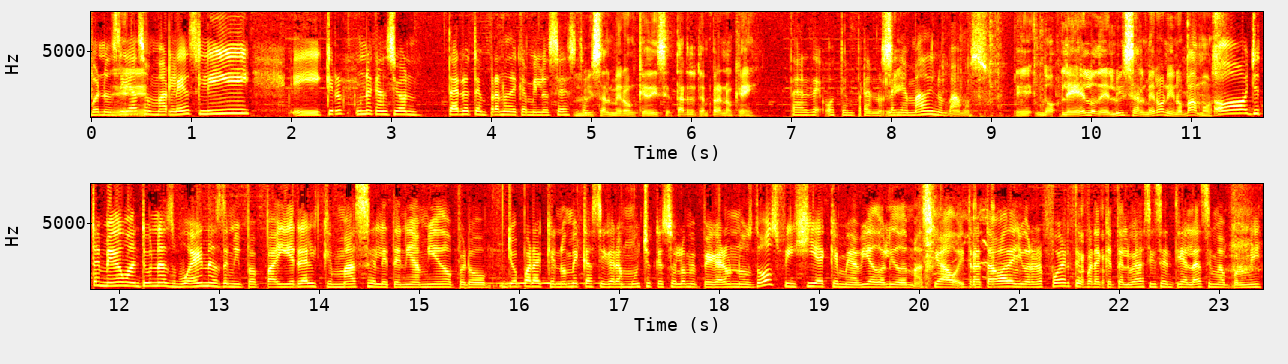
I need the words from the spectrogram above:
Buenos días, eh, Omar Leslie. Y quiero una canción, tarde o temprano, de Camilo Sesto. Luis Almerón, que dice? Tarde o temprano, ok. Tarde o temprano. La llamada y nos vamos. Eh, no, lee lo de Luis Almerón y nos vamos. Oh, yo también aguanté unas buenas de mi papá y era el que más se le tenía miedo, pero yo para que no me castigara mucho, que solo me pegara unos dos, fingía que me había dolido demasiado y trataba de llorar fuerte para que tal vez así sentía lástima por mí,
